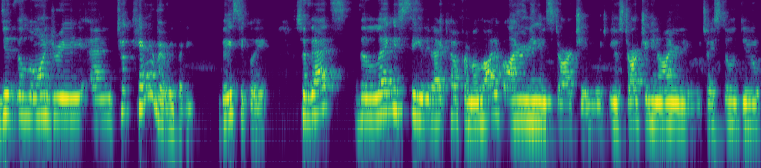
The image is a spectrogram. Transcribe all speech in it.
did the laundry and took care of everybody, basically. So that's the legacy that I come from. A lot of ironing and starching, which you know, starching and ironing, which I still do.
